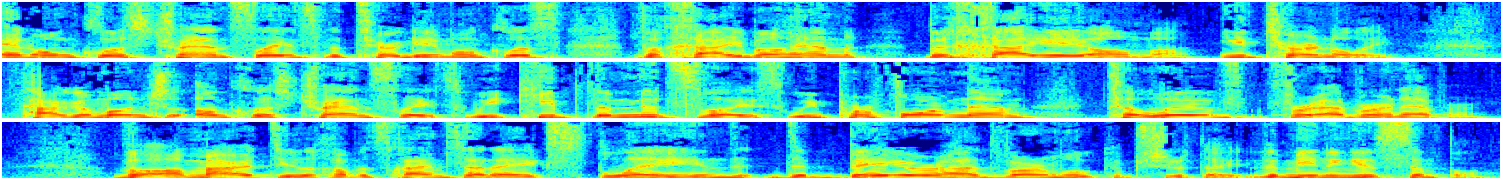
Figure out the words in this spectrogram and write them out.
and Onkelos translates, the Targum Onkelos, V'chai bohem, alma, eternally. Targum Onkelos translates, we keep the mitzvahs, we perform them to live forever and ever. Va'amarti, the Chafetz Chaim said, I explained, the Be'er hadvarim hu kipshutai. The meaning is simple.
